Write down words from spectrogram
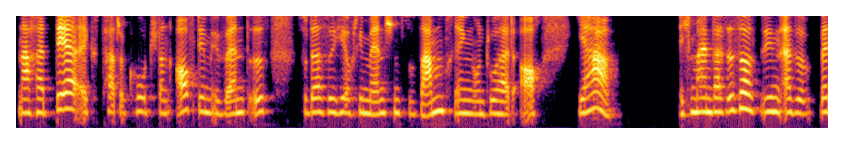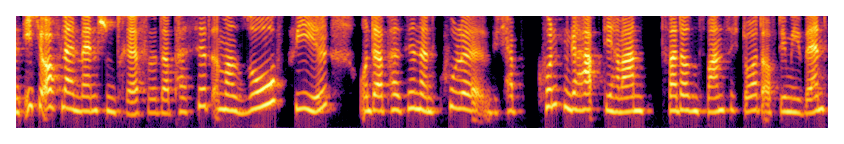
nachher der Experte-Coach dann auf dem Event ist, sodass wir hier auch die Menschen zusammenbringen und du halt auch, ja, ich meine, was ist aus den, also wenn ich offline Menschen treffe, da passiert immer so viel und da passieren dann coole, ich habe Kunden gehabt, die waren 2020 dort auf dem Event,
